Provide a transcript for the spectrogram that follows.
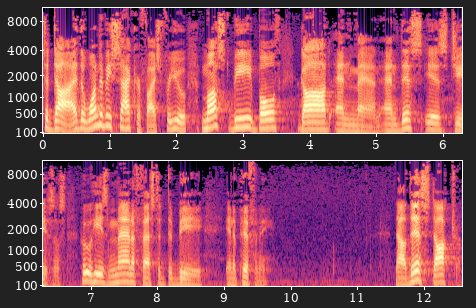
to die, the one to be sacrificed for you, must be both God and man. And this is Jesus, who he's manifested to be in Epiphany. Now this doctrine,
